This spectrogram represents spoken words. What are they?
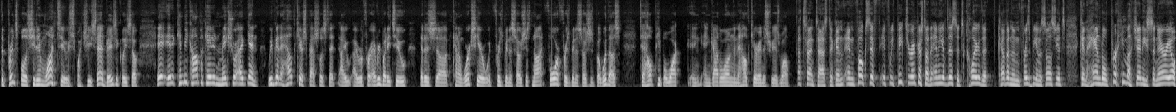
the principle she didn't want to, is what she said, basically. So it, it, can be complicated and make sure, again, we've got a healthcare specialist that I, I refer everybody to that is uh, kind of works here with Frisby and Associates, not for Frisby and Associates, but with us to help people walk and, and guide along in the healthcare industry as well. That's fantastic. And, and folks, if, if we've piqued your interest on any of this, it's clear that Kevin and Frisby and Associates can handle pretty much any scenario.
